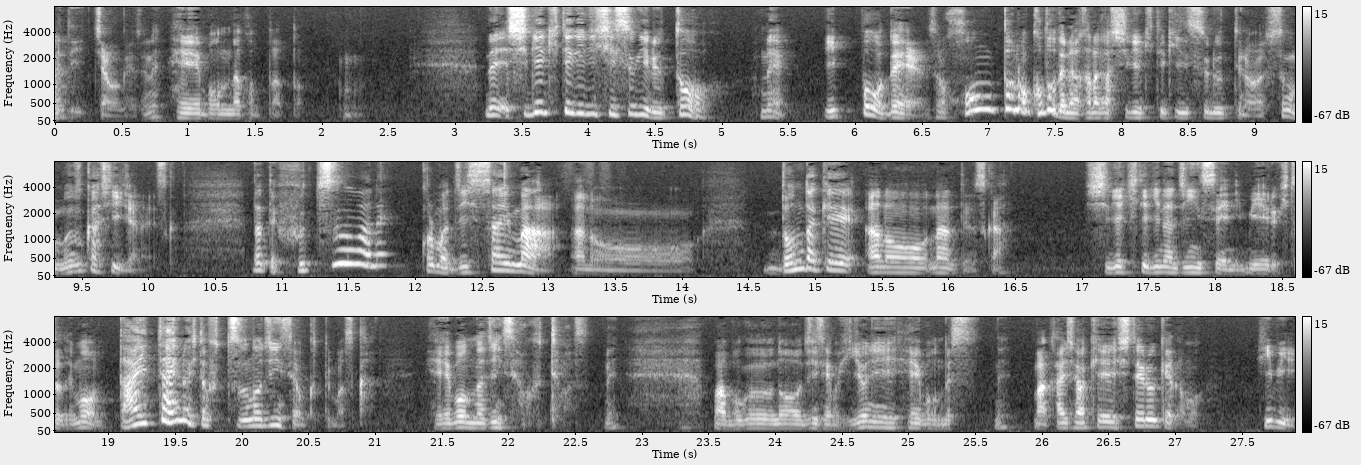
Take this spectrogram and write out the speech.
れていっちゃうわけですね。平凡なことだと、で刺激的にしすぎるとね一方でその本当のことでなかなか刺激的にするっていうのはすごい難しいじゃないですか。だって普通はねこれまあ実際まああのどんだけあのなんていうんですか刺激的な人生に見える人でも大体の人普通の人生を送ってますか。平凡な人生を送ってます。ね。まあ僕の人生も非常に平凡です。ね。まあ会社は経営してるけども日々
